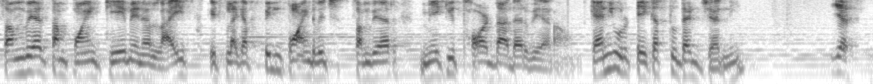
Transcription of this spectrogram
Somewhere some point came in your life. It's like a pinpoint which somewhere make you thought the other way around. Can you take us to that journey? Yes,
